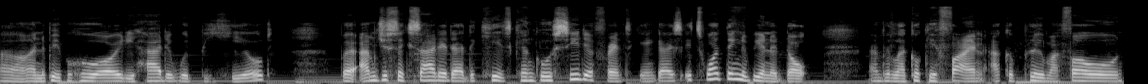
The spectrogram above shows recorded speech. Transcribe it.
uh, and the people who already had it would be healed. But I'm just excited that the kids can go see their friends again, guys. It's one thing to be an adult and be like, okay, fine, I could play my phone.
